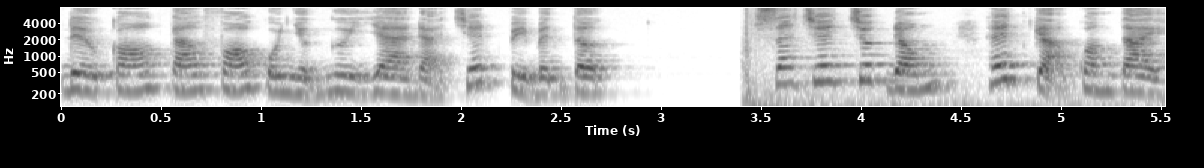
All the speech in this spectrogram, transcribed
đều có cáo phó của những người già đã chết vì bệnh tật. xác chết chất đóng, hết cả quan tài.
